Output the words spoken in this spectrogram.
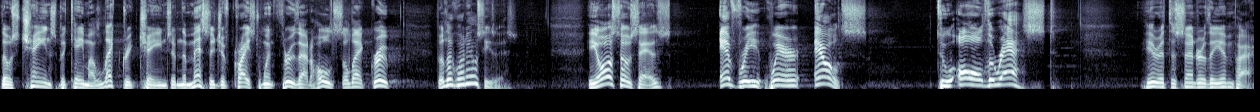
Those chains became electric chains and the message of Christ went through that whole select group. But look what else he says. He also says, everywhere else to all the rest. Here at the center of the empire,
